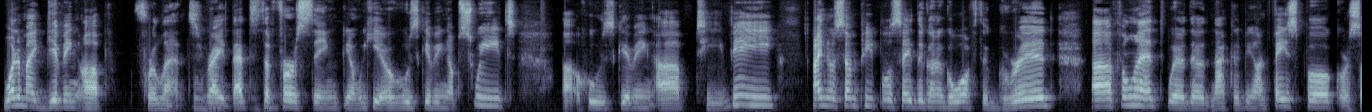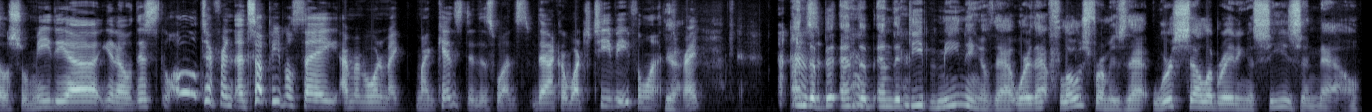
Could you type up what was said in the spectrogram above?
what am I giving up for Lent, Mhm, right? That's the first thing. You know, we hear who's giving up sweets, uh, who's giving up TV. I know some people say they're going to go off the grid uh, for Lent, where they're not going to be on Facebook or social media. You know, there's all different. And some people say, I remember one of my, my kids did this once. They're not going to watch TV for Lent, Yeah. right? and the and the and the deep meaning of that, where that flows from, is that we're celebrating a season now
